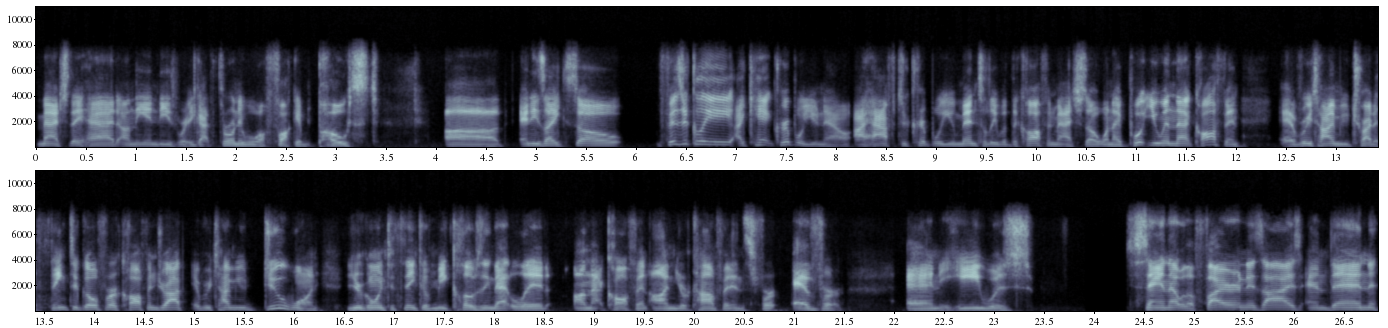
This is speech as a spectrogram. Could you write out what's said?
match they had on the Indies where he got thrown into a fucking post. Uh, and he's like, so physically, I can't cripple you now. I have to cripple you mentally with the coffin match. So when I put you in that coffin, Every time you try to think to go for a coffin drop, every time you do one, you're going to think of me closing that lid on that coffin on your confidence forever. And he was saying that with a fire in his eyes. And then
